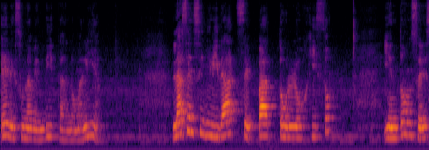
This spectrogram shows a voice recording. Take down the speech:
eres una bendita anomalía. La sensibilidad se patologizó y entonces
